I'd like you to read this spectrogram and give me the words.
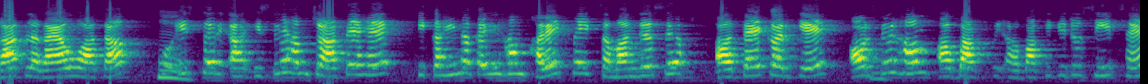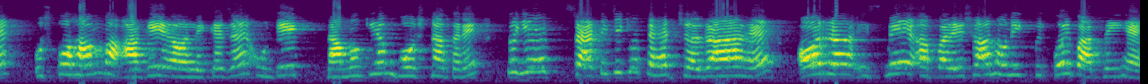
घात लगाया हुआ था। तो हम्म। इस तरह इसलिए हम चाहते हैं कि कहीं ना कहीं हम हर एक में एक सामंजस्य तय करके और फिर हम बाकी बाकी की जो सीट्स हैं उसको हम आगे लेकर जाएँ उनके नामों की हम घोषणा करें। तो ये स्ट्रैटेजी के तहत चल रहा है और इसमें परेशान होने की कोई बात नहीं है।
